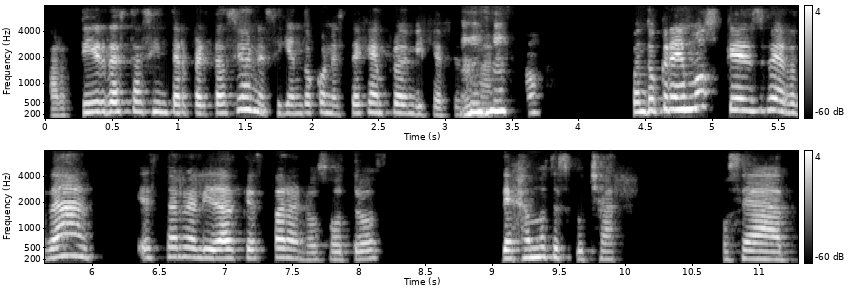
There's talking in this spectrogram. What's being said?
partir de estas interpretaciones, siguiendo con este ejemplo de mi jefe, ¿no? cuando creemos que es verdad esta realidad que es para nosotros, dejamos de escuchar. O sea,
